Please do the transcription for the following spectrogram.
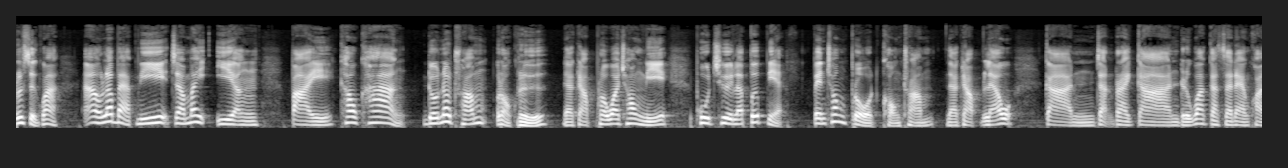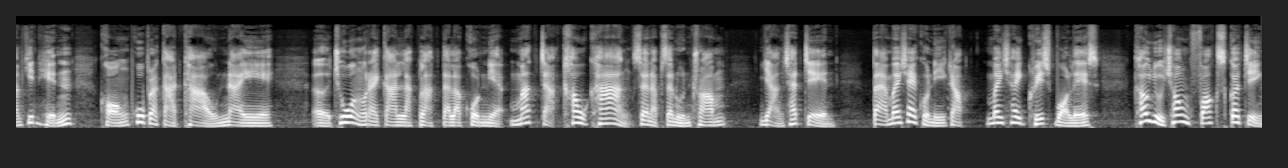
รู้สึกว่าอ้าวแล้วแบบนี้จะไม่เอียงไปเข้าข้างโดนัลด์ทรัมป์หรอกหรือนะครับ เพราะว่าช่องนี้พูดชื่อแล้วปุ๊บเนี่ยเป็นช่องโปรดของทรัมป์นะครับ แล้วการจัดรายการหรือว่าการแสดงความคิดเห็นของผู้ประกาศข่าวใน ช่วงรายการหลักๆ แต่ละคนเนี่ยมักจะเข้าข้างสนับสนุนทรัมป์อย่างชัดเจน แต่ไม่ใช่คนนี้ครับ ไม่ใช่คริสวอลเลซเขาอยู่ช่อง Fox ก็จริง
